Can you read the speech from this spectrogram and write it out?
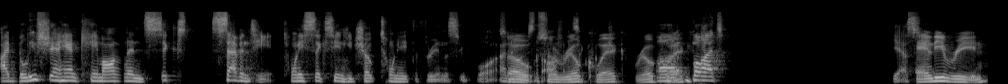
I believe Shanahan came on in six, 17, 2016. He choked 28 to 3 in the Super Bowl. I so, so real quick, real uh, quick. Uh, but yes. Andy Reid,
